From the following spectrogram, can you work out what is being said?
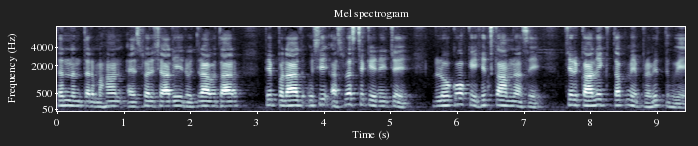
तदनंतर महान, ऐश्वर्यशाली, रुद्रावतार पिप्पलाद उसी अस्वस्थ के नीचे लोकों की हित कामना से चिरकालिक तप में प्रवृत्त हुए।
